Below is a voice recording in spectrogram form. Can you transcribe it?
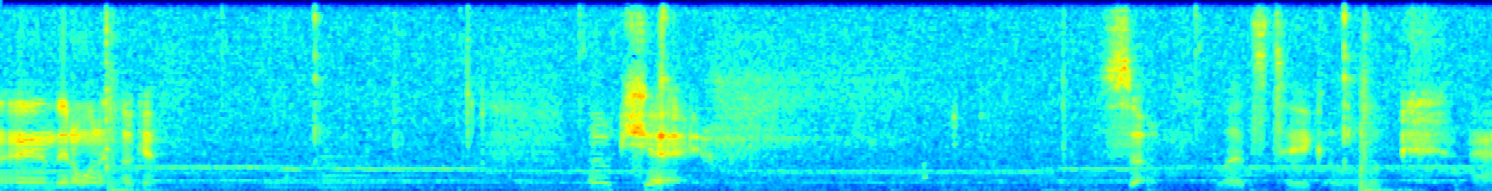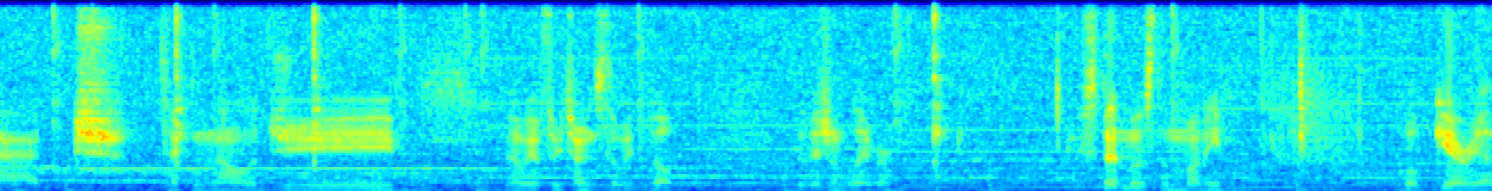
And they don't want it. Okay. Okay. So, let's take a look at technology. Now we have three turns till we develop division of labor. We've spent most of the money. Bulgaria.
